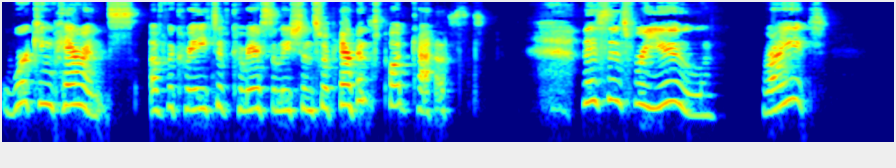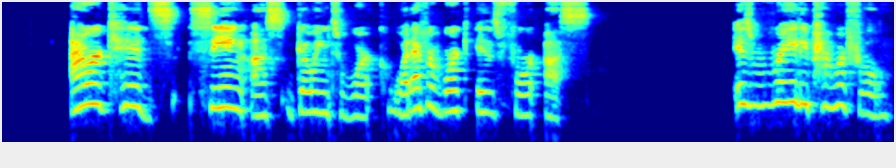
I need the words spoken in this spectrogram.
Working parents of the Creative Career Solutions for Parents podcast. This is for you, right? Our kids seeing us going to work, whatever work is for us, is really powerful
